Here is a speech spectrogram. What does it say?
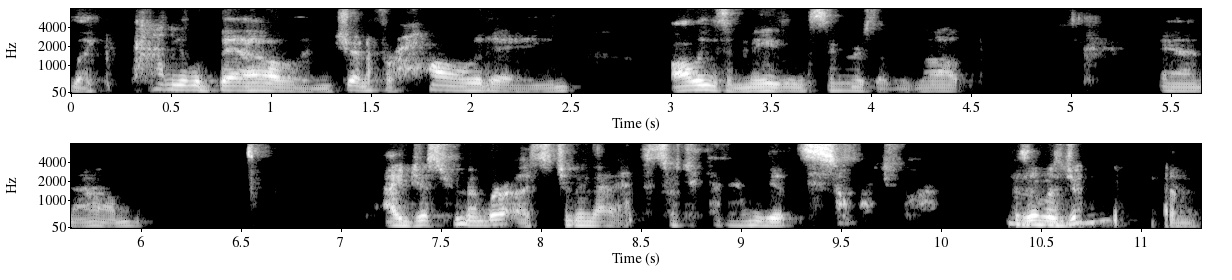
like Patti LaBelle and Jennifer Holliday and all these amazing singers that we love. And um, I just remember us doing that episode together and we had so much fun because it was just um,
